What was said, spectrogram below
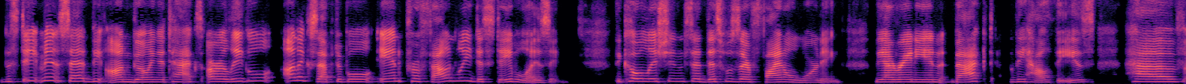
The statement said the ongoing attacks are illegal, unacceptable, and profoundly destabilizing. The coalition said this was their final warning. The Iranian backed the Houthis have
